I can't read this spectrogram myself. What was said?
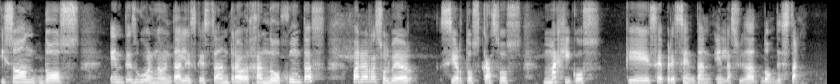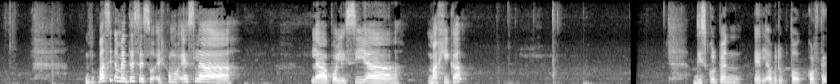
y son dos entes gubernamentales que están trabajando juntas para resolver ciertos casos mágicos que se presentan en la ciudad donde están. Básicamente es eso, es como es la la policía mágica. Disculpen el abrupto corte.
